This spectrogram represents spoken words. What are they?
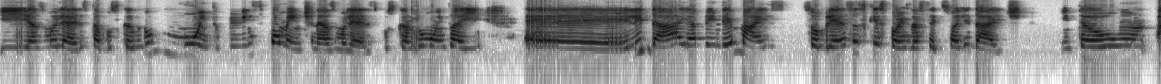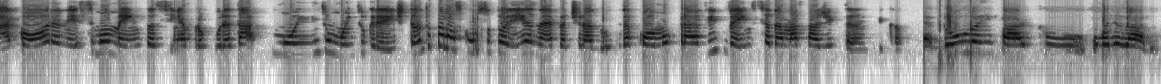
E as mulheres estão tá buscando muito, principalmente, né, as mulheres, buscando muito aí é, lidar e aprender mais sobre essas questões da sexualidade. Então, agora, nesse momento, assim, a procura está muito, muito grande, tanto pelas consultorias, né, para tirar dúvida, como para a vivência da massagem tântrica. É doula em parto humanizado.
